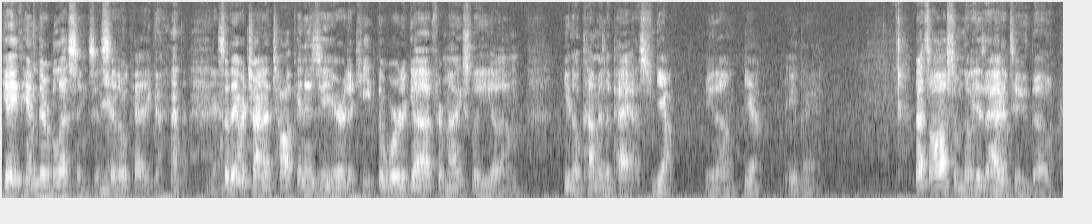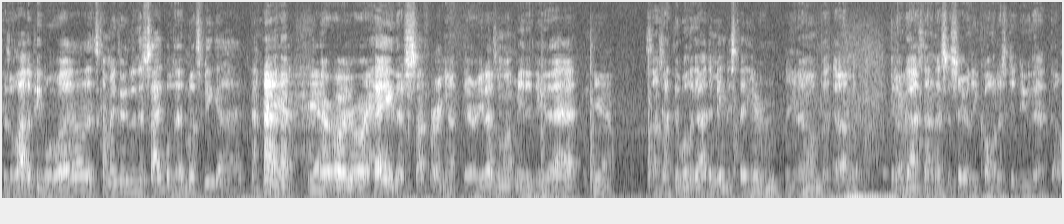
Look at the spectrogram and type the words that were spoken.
gave him their blessings and Yeah. said, "Okay." Yeah. So they were trying to talk in his ear to keep the word of God from actually, um, you know, coming to pass. Yeah. You know, Yeah. Amen. that's awesome though. His attitude though, because a lot of people, well, it's coming through the disciples. That must be God. Yeah, yeah. or, or, or hey, they're suffering out there. He doesn't want me to do that. Yeah. Sounds like the will of God to me to stay here. Mhm. You know, Mhm. but um, you know, God's not necessarily called us to do that though.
